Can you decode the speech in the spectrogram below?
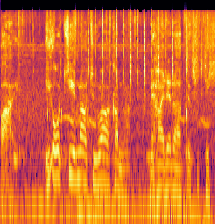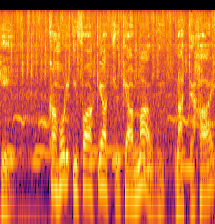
pae. I oti ēnā tuākana me haere rātou ki te hī. Kāhore i whāki atu ki a Māui nā te hae,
